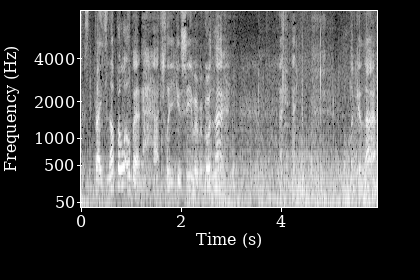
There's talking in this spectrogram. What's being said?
Just brighten up a little bit. Actually, you can see where we're going now. Look at that.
